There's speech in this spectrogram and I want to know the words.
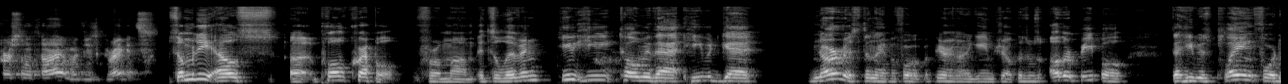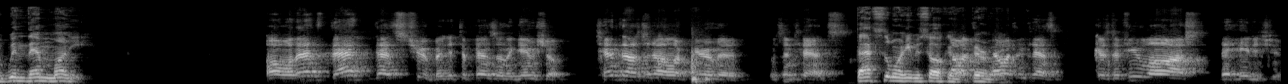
personal time with these greats. Somebody else, uh, Paul Kreppel from um, It's a Living. He he told me that he would get nervous the night before appearing on a game show because there was other people that he was playing for to win them money. Oh well, that's that that's true, but it depends on the game show. Ten thousand dollar pyramid was intense. That's the one he was talking That about. was, Pyramid. that was intense because if you lost, they hated you.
